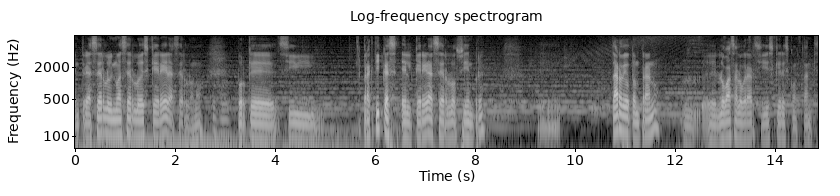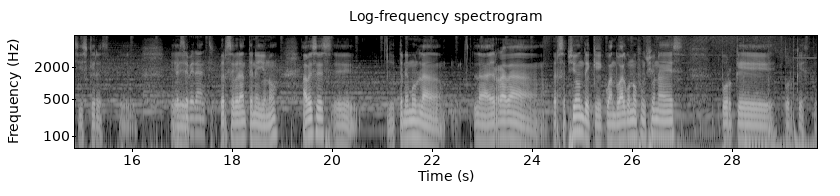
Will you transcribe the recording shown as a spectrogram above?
entre hacerlo y no hacerlo es querer hacerlo, ¿no? Porque si practicas el querer hacerlo siempre, eh, tarde o temprano, eh, lo vas a lograr si es que eres constante, si es que eres... Eh, perseverante. perseverante en ello, ¿no? A veces tenemos la, errada percepción de que cuando algo no funciona es porque porque este,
